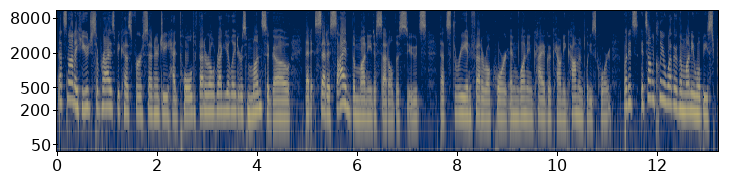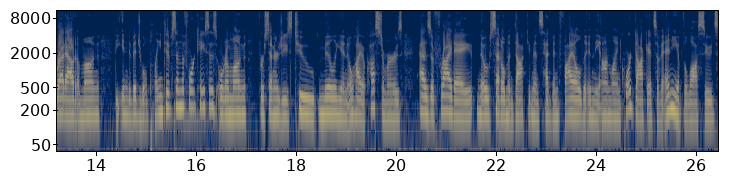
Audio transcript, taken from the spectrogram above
That's not a huge surprise because First Energy had told federal regulators months ago that it set aside the money to settle the suits. That's three in federal court and one in Cuyahoga County Common Pleas Court. But it's it's unclear whether the money will be spread out among the individual plaintiffs in the four cases or among First Energy's two million Ohio customers. As of Friday, no settlement documents had been filed in the online court dockets of any of the lawsuits,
